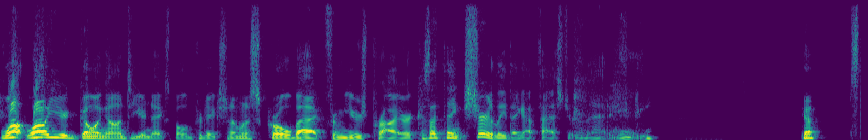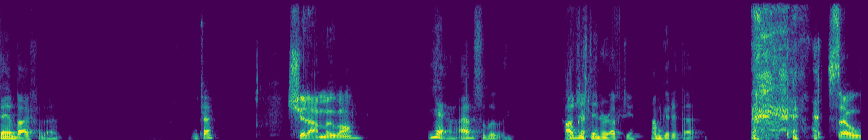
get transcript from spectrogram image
while, while you're going on to your next bold prediction, I'm going to scroll back from years prior because I think surely they got faster than that in Indy. Yeah, stand by for that. Okay. Should I move on? Yeah, absolutely. I'll Okay. just interrupt you. I'm good at that. so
